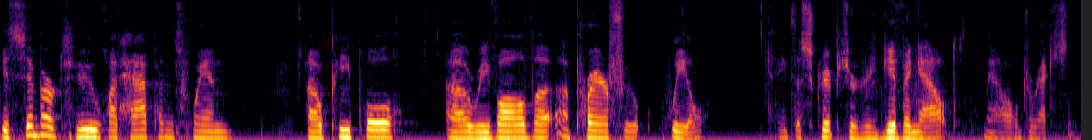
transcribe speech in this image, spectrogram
It's similar to what happens when uh, people uh, revolve a, a prayer wheel. Okay, the scripture is giving out in all directions.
